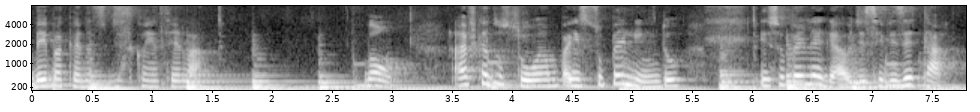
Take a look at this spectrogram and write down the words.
bem bacanas de se conhecer lá. Bom, a África do Sul é um país super lindo e super legal de se visitar.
